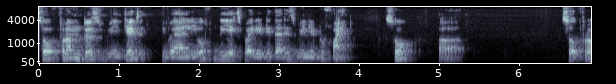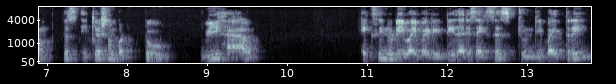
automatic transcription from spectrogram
So from this we get the value of dx by dt. That is we need to find. So uh, so from this equation number 2 we have x into dy by dt that is x is 20 by 3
